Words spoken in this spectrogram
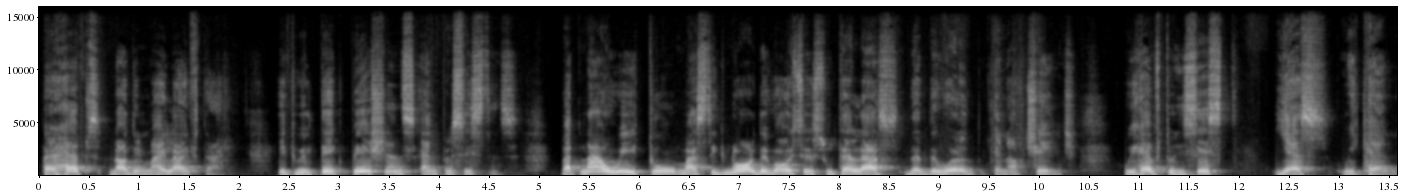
perhaps not in my lifetime. It will take patience and persistence. But now we too must ignore the voices who tell us that the world cannot change. We have to insist, yes, we can.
